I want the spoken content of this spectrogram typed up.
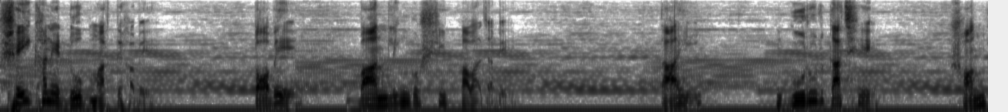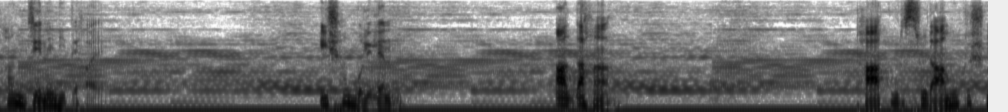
সেইখানে ডুব মারতে হবে। তবে বানলিঙ্গ শিব পাওয়া যাবে। তাই গুরুর কাছে সন্ধান জেনে নিতে হয়। ঈশান বলিলেন আজ্ঞা হাঁ ঠাকুর শ্রীরামকৃষ্ণ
